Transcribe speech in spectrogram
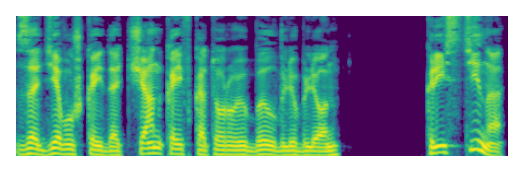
за девушкой-датчанкой, в которую был влюблен. Кристина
